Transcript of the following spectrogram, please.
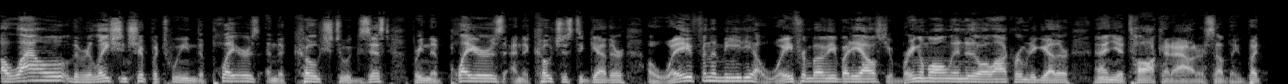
Allow the relationship between the players and the coach to exist. Bring the players and the coaches together away from the media, away from everybody else. You bring them all into the locker room together and you talk it out or something. But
